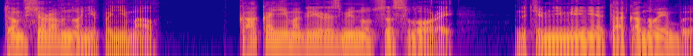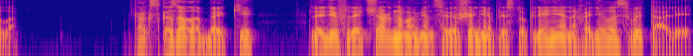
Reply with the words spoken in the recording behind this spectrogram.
Том все равно не понимал, как они могли разминуться с Лорой, но тем не менее так оно и было. Как сказала Бекки, леди Флетчер на момент совершения преступления находилась в Италии,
